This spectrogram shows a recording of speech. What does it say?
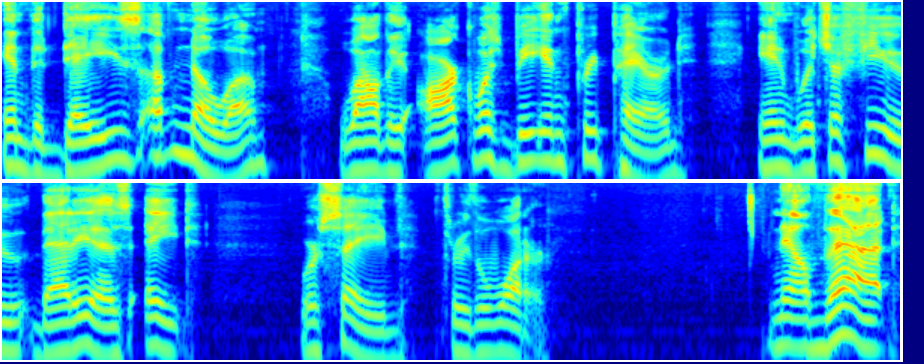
in the days of Noah while the ark was being prepared, in which a few, that is, eight, were saved through the water. Now, that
